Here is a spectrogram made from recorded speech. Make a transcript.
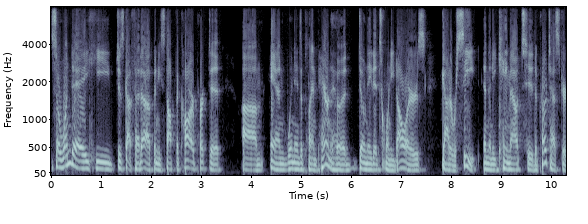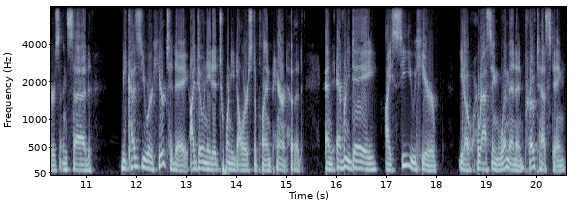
so one day he just got fed up and he stopped the car, parked it, um, and went into Planned Parenthood, donated $20, got a receipt. And then he came out to the protesters and said, Because you were here today, I donated $20 to Planned Parenthood. And every day I see you here, you know, harassing women and protesting,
